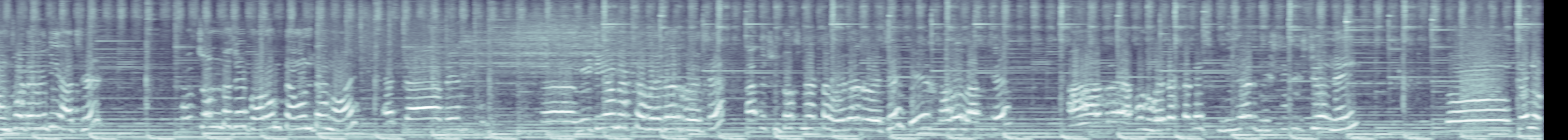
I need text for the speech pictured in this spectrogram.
কমফোর্টেবলই আছে। প্রচণ্ড যে গরম তেমনটা নয়। একটা বেশ মিডিয়াম একটা ওয়েদার রয়েছে এত শীতোষ্ণ একটা ওয়েদার রয়েছে, বেশ ভালো লাগছে। আর এখন ওয়েদারটা বেশ ক্লিয়ার বৃষ্টি বৃষ্টিও নেই। তো চলো।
